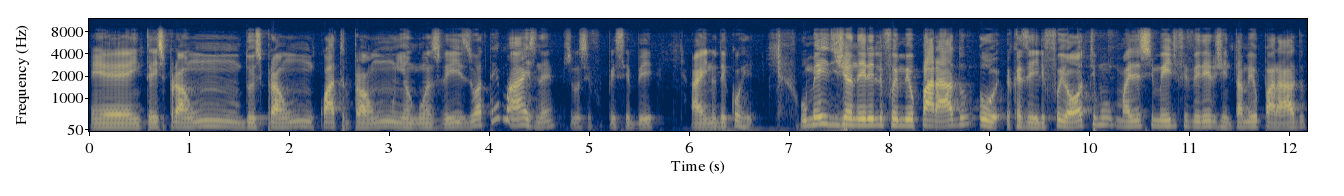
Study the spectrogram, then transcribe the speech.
é, em 3 para 1, 2 para 1, 4 para 1 em algumas vezes, ou até mais, né, se você for perceber aí no decorrer. O mês de janeiro ele foi meio parado, ou, quer dizer, ele foi ótimo, mas esse mês de fevereiro, gente, tá meio parado,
